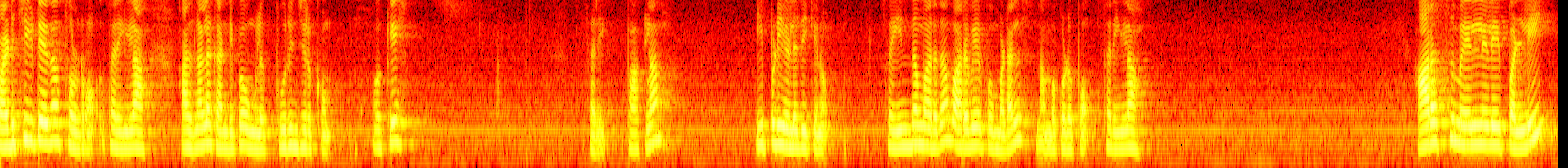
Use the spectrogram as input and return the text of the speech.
படிச்சுக்கிட்டே தான் சொல்கிறோம் சரிங்களா? அதனால் கண்டிப்பாக உங்களுக்கு புரிஞ்சிருக்கும். ஓகே சரி பார்க்கலாம். இப்படி எழுதிக்கணும். ஸோ இந்த மாதிரி தான் வரவேற்பு மடல் நம்ம கொடுப்போம். சரிங்களா? அரசு மேல்நிலைப் பள்ளி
